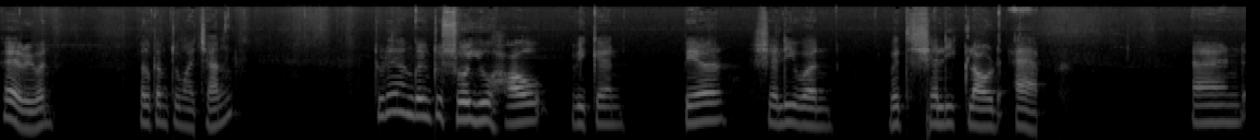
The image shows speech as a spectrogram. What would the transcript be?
Hey everyone, welcome to my channel. Today I'm going to show you how we can pair Shelly 1 with Shelly Cloud app. And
